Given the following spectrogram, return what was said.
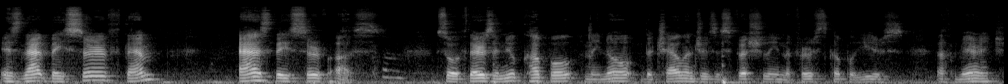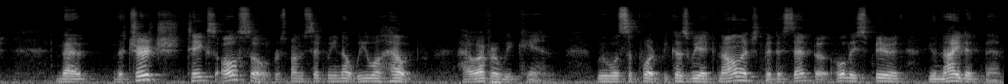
is that they serve them as they serve us. So if there's a new couple and they know the challenges, especially in the first couple of years of marriage, that the church takes also responsibility. Said we know we will help however we can. We will support because we acknowledge the descent. The Holy Spirit united them.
